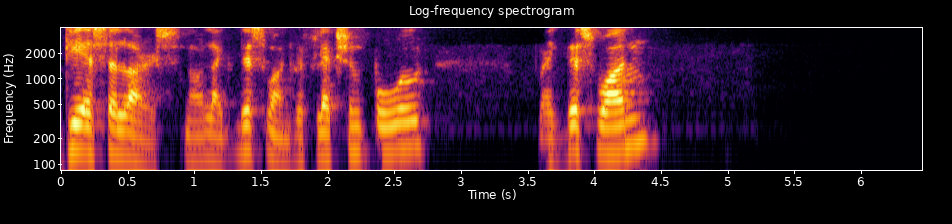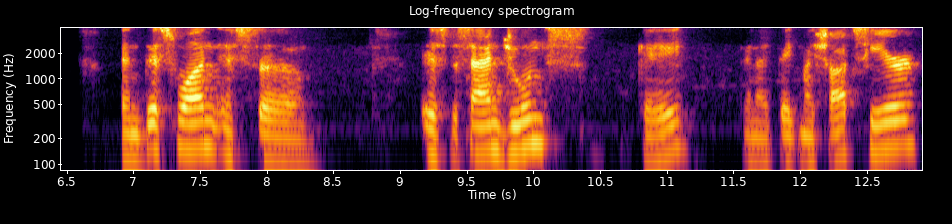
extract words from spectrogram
DSLRs, no, like this one, reflection pool, like this one, and this one is uh, is the sand dunes. Okay, then I take my shots here.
